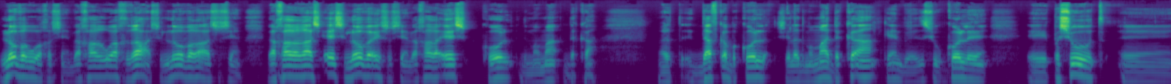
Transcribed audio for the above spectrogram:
לא ברוח השם, ואחר הרוח רעש, לא ברעש השם, ואחר הרעש אש, לא באש השם, ואחר האש קול דממה דקה. אומרת, דווקא בקול של הדממה דקה, כן, באיזשהו קול אה, אה, פשוט, אה,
